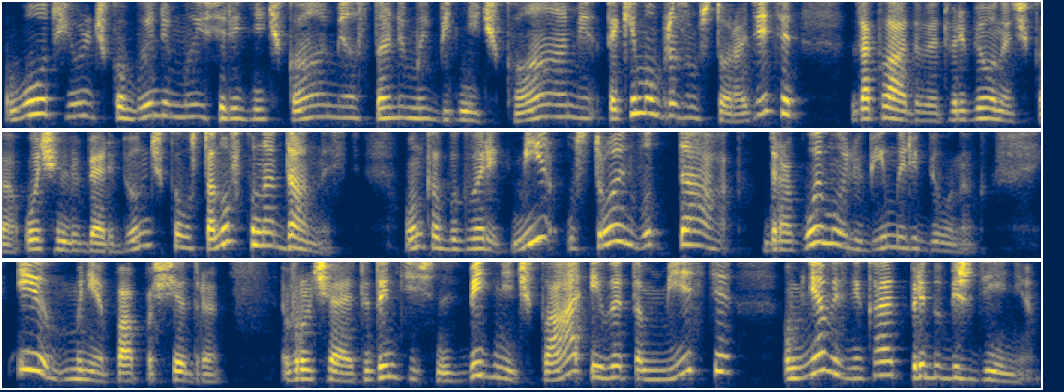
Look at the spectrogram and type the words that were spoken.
Вот, Юлечка, были мы середнячками, а стали мы беднячками. Таким образом, что родитель закладывает в ребеночка, очень любя ребеночка, установку на данность. Он как бы говорит, мир устроен вот так, дорогой мой любимый ребенок. И мне папа щедро вручает идентичность беднячка, и в этом месте у меня возникает предубеждение.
